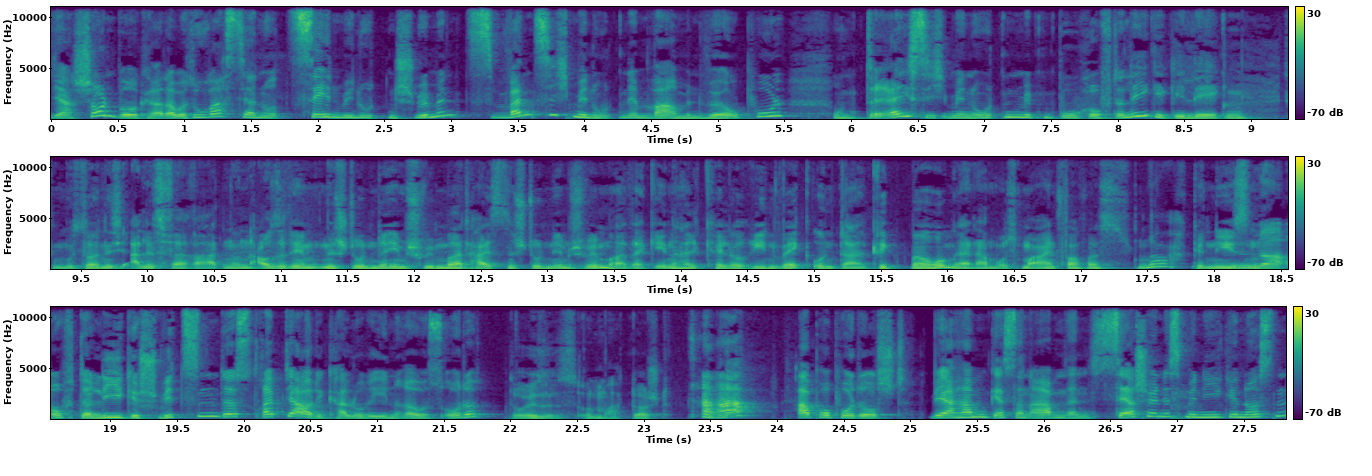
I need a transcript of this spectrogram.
Ja, schon, Burkhard, aber du warst ja nur 10 Minuten schwimmen, 20 Minuten im warmen Whirlpool und 30 Minuten mit dem Buch auf der Liege gelegen. Du musst doch nicht alles verraten. Und außerdem eine Stunde im Schwimmbad heißt eine Stunde im Schwimmbad. Da gehen halt Kalorien weg und da kriegt man Hunger. Da muss man einfach was nachgenießen. Na, auf der Liege schwitzen, das treibt ja auch die Kalorien raus, oder? So ist es und macht Durst. Haha. Apropos Durst. Wir haben gestern Abend ein sehr schönes Menü genossen.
